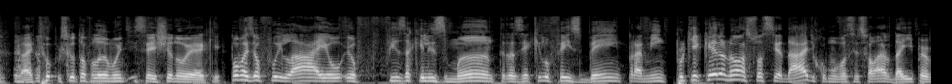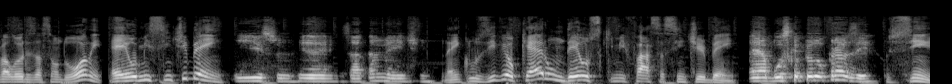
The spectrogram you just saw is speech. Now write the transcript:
tá? Então por isso que eu tô falando muito em Seixinoe aqui. Pô, mas eu fui lá, eu, eu fiz aqueles mantras e aquilo fez bem para mim. Porque queira ou não, a sociedade, como vocês falaram da hipervalorização do homem, é eu me sentir bem. Isso, é, exatamente. Né? Inclusive, eu quero um Deus que me faça sentir bem. É a busca pelo prazer. Sim,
